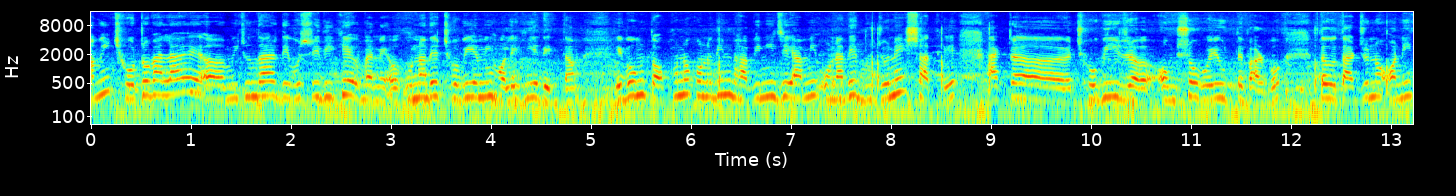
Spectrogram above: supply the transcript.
আমি ছোটবেলায় মিঠুনদার দেবশ্রীদিকে মানে ওনাদের ছবি আমি হলে গিয়ে দেখতাম এবং তখনও কোনোদিন ভাবিনি যে আমি ওনাদের দুজনের সাথে একটা ছবির অংশ হয়ে উঠতে পারব। তো তার জন্য অনেক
